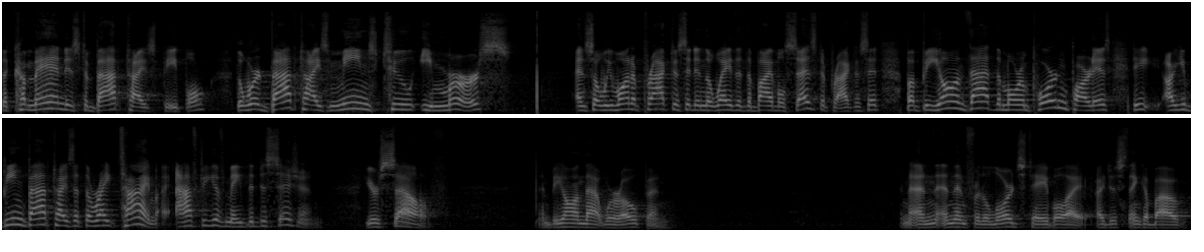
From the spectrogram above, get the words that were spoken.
The command is to baptize people. The word baptize means to immerse. And so we want to practice it in the way that the Bible says to practice it. But beyond that, the more important part is are you being baptized at the right time after you've made the decision yourself? And beyond that, we're open. And, and, and then for the Lord's table, I, I just think about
